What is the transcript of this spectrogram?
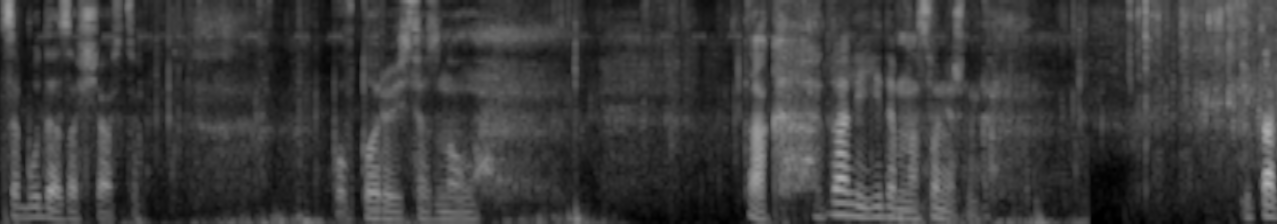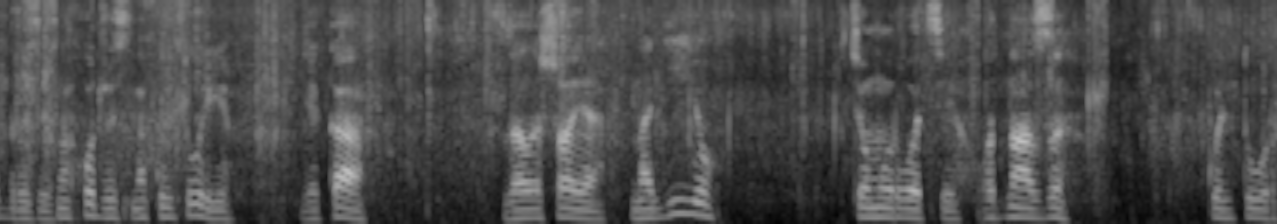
це буде за щастя. Повторююся знову. Так, далі їдемо на соняшник. І так, друзі, знаходжусь на культурі, яка залишає надію в цьому році. Одна з культур,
